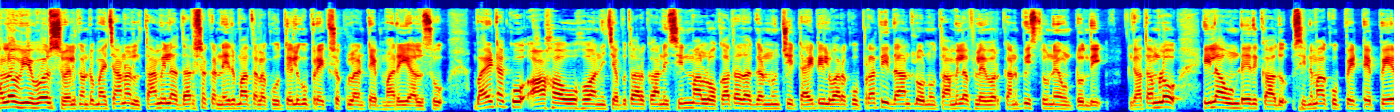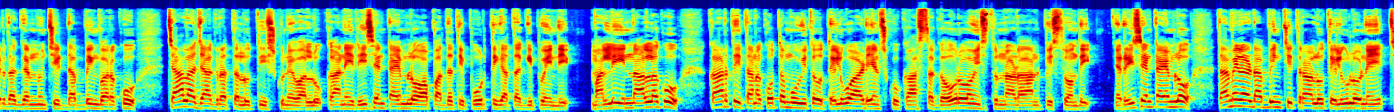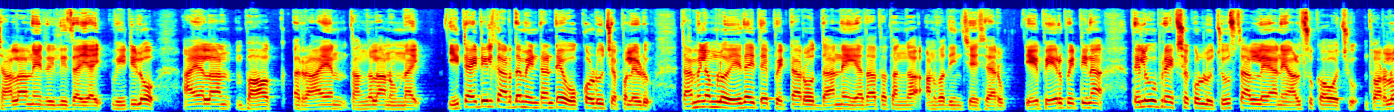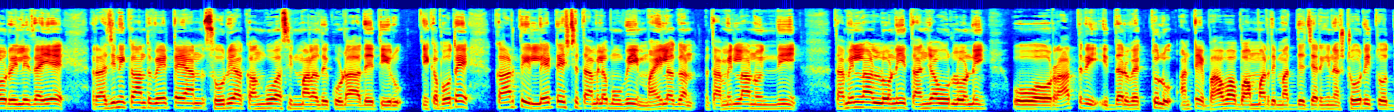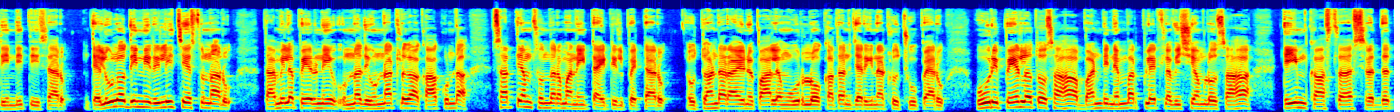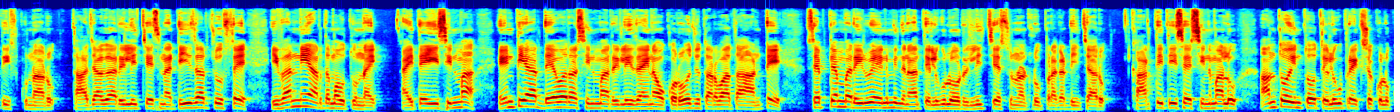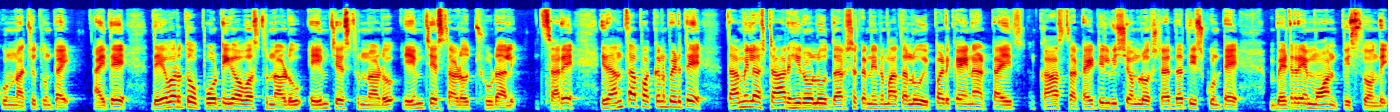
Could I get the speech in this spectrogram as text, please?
Hello viewers welcome to my channel. Tamil దర్శక నిర్మాతలకు తెలుగు ప్రేక్షకులంటే మరీ అలుసు. బయటకు ఆహా ఓహో అని చెబుతారు కానీ సినిమాలో కథ దగ్గర నుంచి టైటిల్ వరకు ప్రతి దాంట్లోనూ తమిళ ఫ్లేవర్ కనిపిస్తూనే ఉంటుంది. గతంలో ఇలా ఉండేది కాదు. సినిమాకు పెట్టే పేరు దగ్గర నుంచి డబ్బింగ్ వరకు చాలా జాగ్రత్తలు తీసుకునేవాళ్ళు. కానీ రీసెంట్ టైంలో ఆ పద్ధతి పూర్తిగా తగ్గిపోయింది. మళ్ళీ ఇన్నాళ్ళకు కార్తీ తన కొత్త మూవీతో తెలుగు ఆడియన్స్కు కాస్త గౌరవం ఇస్తున్నాడా అనిపిస్తోంది. రీసెంట్ టైంలో తమిళ డబ్బింగ్ చిత్రాలు తెలుగులోనే చాలానే రిలీజ్ అయ్యాయి. వీటిలో అయలాన్ బాక్ రాయన్ తంగలాన్ ఉన్నాయి. ఈ టైటిల్కి అర్థం ఏంటంటే ఒక్కడు చెప్పలేడు. తమిళంలో ఏదైతే పెట్టారో దాన్నే యథాతథంగా అనువదించేశారు. ఏ పేరు పెట్టినా తెలుగు ప్రేక్షకులు చూస్తారులే అని అలుసుకోవచ్చు త్వరలో రిలీజ్ అయ్యే రజనీకాంత్ వేటయాన్ సూర్య కంగువా సినిమాలది కూడా అదే తీరు. ఇకపోతే కార్తీ లేటెస్ట్ తమిళ మూవీ మైలగన్ తమిళనాడుని తమిళనాడులోని తంజావూరులోని ఓ రాత్రి ఇద్దరు వ్యక్తులు అంటే బాబా బామ్మర్ది మధ్య జరిగిన స్టోరీతో దీన్ని తీశారు. తెలుగులో దీన్ని రిలీజ్ చేస్తున్నారు. తమిళ పేరుని ఉన్నది ఉన్నట్లుగా కాకుండా సత్యం సుందరం అని టైటిల్ పెట్టారు. ఉద్దండరాయుని పాలెం ఊరిలో కథ జరిగినట్లు చూపారు. ఊరి పేర్లతో సహా బండి నెంబర్ ప్లేట్ల విషయంలో సహా టీం కాస్త శ్రద్ధ తీసుకున్నారు. తాజాగా రిలీజ్ చేసిన టీజర్ చూస్తే ఇవన్నీ అర్థమవుతున్నాయి. అయితే ఈ cinema NTR Devara cinema release అయిన ఒక రోజు తర్వాత అంటే సెప్టెంబర్ ఇరవై ఎనిమిదిన తెలుగులో రిలీజ్ చేస్తున్నట్లు ప్రకటించారు. కార్తీ తీసే సినిమాలు అంతో ఇంతో తెలుగు ప్రేక్షకులకు నచ్చుతుంటాయి. అయితే దేవరతో పోటీగా వస్తున్నాడు ఏం చేస్తున్నాడో ఏం చేస్తాడో చూడాలి. సరే ఇదంతా పక్కన పెడితే తమిళ స్టార్ హీరోలు దర్శక నిర్మాతలు ఇప్పటికైనా టై కాస్త టైటిల్ విషయంలో శ్రద్ధ తీసుకుంటే బెటర్ ఏమో అనిపిస్తోంది.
